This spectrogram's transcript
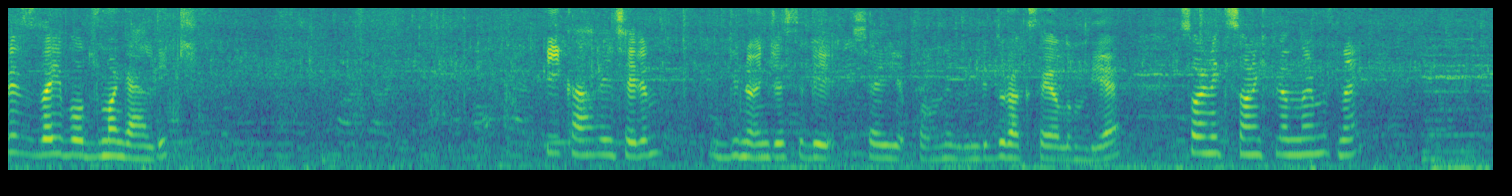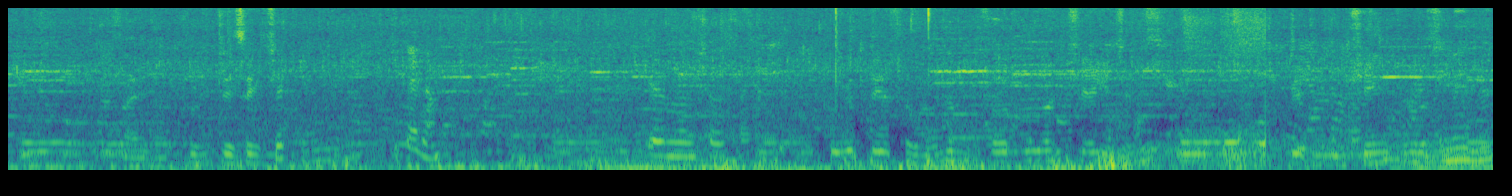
biz Zayı Bodrum'a geldik. Bir kahve içelim. Gün öncesi bir şey yapalım, ne bileyim bir duraksayalım diye. Sonraki sonraki planlarımız ne? Turgut Reis'e gidecek. Gidelim. Görünmemiş olsak. Turgut Reis'e vardı. Sonra da şeye geçeriz. Şeyin burası neydi?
